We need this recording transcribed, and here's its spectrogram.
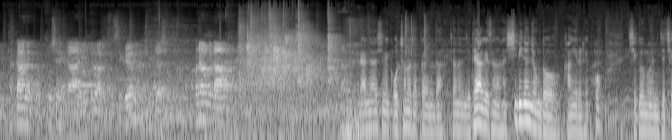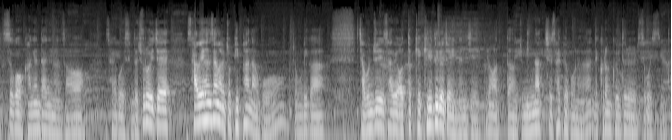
여기 오시니까 여기 들어가셔서 지금 준비하시면 됩니다. 환영합니다. 네, 안녕하십니까 오천호 작가입니다. 저는 이제 대학에서는 한 12년 정도 강의를 했고 지금은 이제 책 쓰고 강연 다니면서 살고 있습니다. 주로 이제 사회 현상을 좀 비판하고 좀 우리가 자본주의 사회에 어떻게 길들여져 있는지 그런 어떤 좀 민낯을 살펴보는 네, 그런 글들을 쓰고 있습니다.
